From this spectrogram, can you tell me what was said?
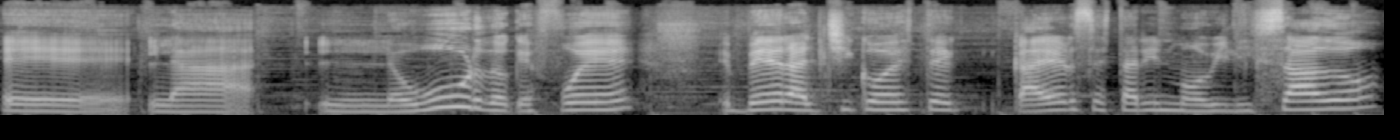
eh, la, lo burdo que fue ver al chico este caerse, estar inmovilizado,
